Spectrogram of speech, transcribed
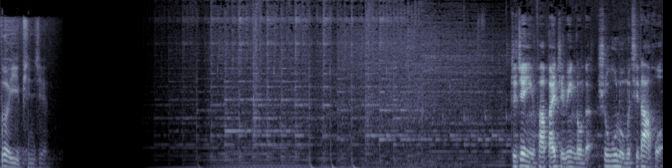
恶意拼接。直接引发白纸运动的是乌鲁木齐大火，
